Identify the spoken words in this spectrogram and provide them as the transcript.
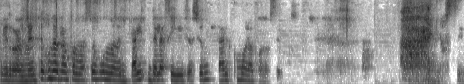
y realmente es una transformación fundamental de la civilización tal como la conocemos. Ay, no sé,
